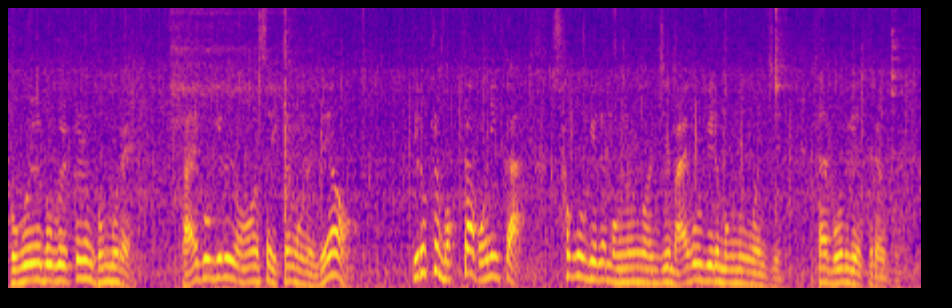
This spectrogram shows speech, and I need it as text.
보글보글 끓는 국물에 말고기를 넣어서 익혀 먹는데요. 이렇게 먹다 보니까 소고기를 먹는 건지 말고기를 먹는 건지 잘 모르겠더라고요.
